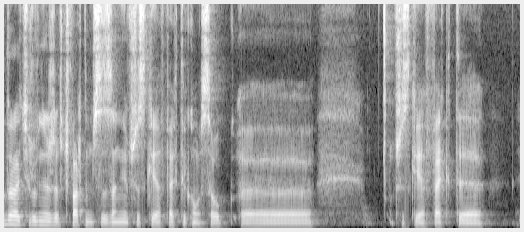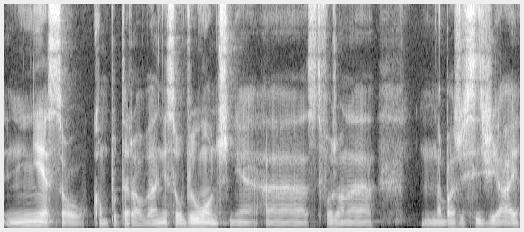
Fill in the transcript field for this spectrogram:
dodać również, że w czwartym sezonie wszystkie efekty są e, wszystkie efekty nie są komputerowe, nie są wyłącznie e, stworzone na bazie CGI. E,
